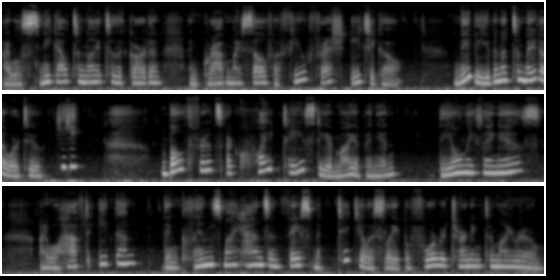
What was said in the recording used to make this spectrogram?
I will sneak out tonight to the garden and grab myself a few fresh ichigo. Maybe even a tomato or two. Both fruits are quite tasty, in my opinion. The only thing is, I will have to eat them, then cleanse my hands and face meticulously before returning to my room.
